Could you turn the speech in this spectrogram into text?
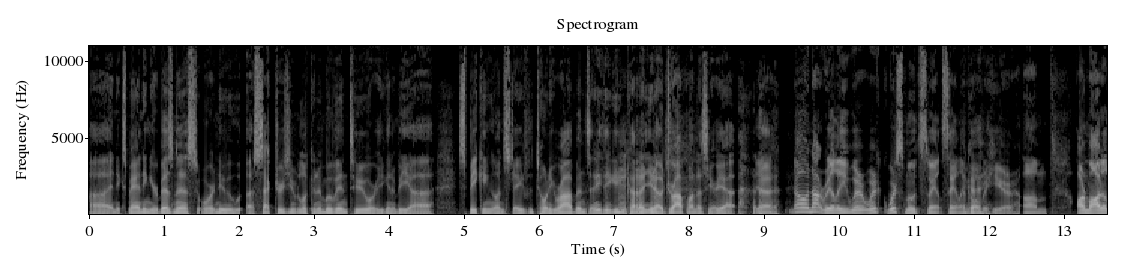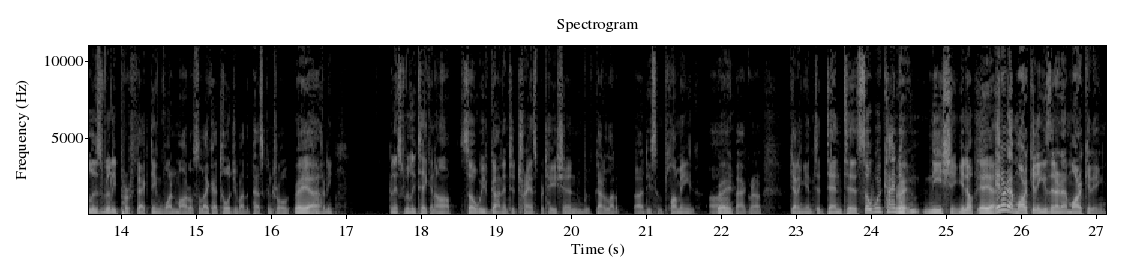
uh, in expanding your business, or new uh, sectors you're looking to move into, or are you going to be uh, speaking on stage with Tony Robbins? Anything you can kind of you know drop on us here? Yeah, yeah. No, not really. We're we're we're smooth sailing Okay. over here. Um, our model is really perfecting one model. So, like I told you about the pest control Right, yeah. company, and it's really taken off. So we've gotten into transportation. We've got a lot of uh, decent plumbing uh, Right. background. Getting into dentists, so we're kind of niching. You know, Yeah, yeah. internet marketing is internet marketing,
